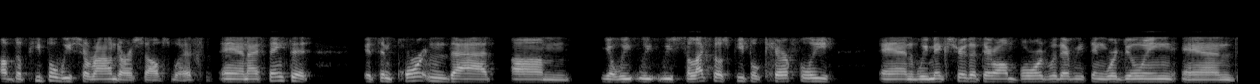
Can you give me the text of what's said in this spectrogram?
of the people we surround ourselves with, and I think that it's important that um, you know we, we we select those people carefully and we make sure that they're on board with everything we're doing and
